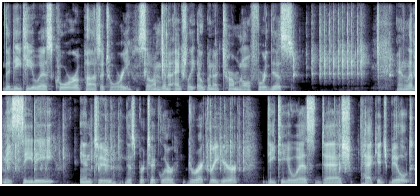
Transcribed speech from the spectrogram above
the DTOS core repository. So I'm going to actually open a terminal for this. And let me cd into this particular directory here, dtos-package build.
